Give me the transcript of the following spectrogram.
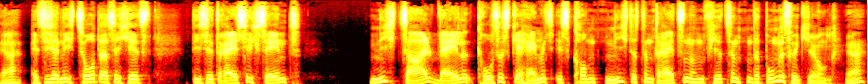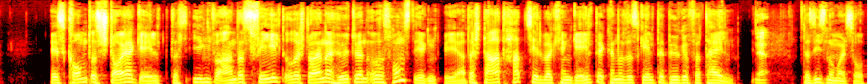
Ja, es ist ja nicht so, dass ich jetzt diese 30 Cent nicht zahle, weil, großes Geheimnis, es kommt nicht aus dem 13. und 14. der Bundesregierung. Ja? Es kommt aus Steuergeld, das irgendwo anders fehlt oder Steuern erhöht werden oder sonst irgendwie. Ja? Der Staat hat selber kein Geld, der kann nur das Geld der Bürger verteilen. Ja. Das ist nun mal so.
